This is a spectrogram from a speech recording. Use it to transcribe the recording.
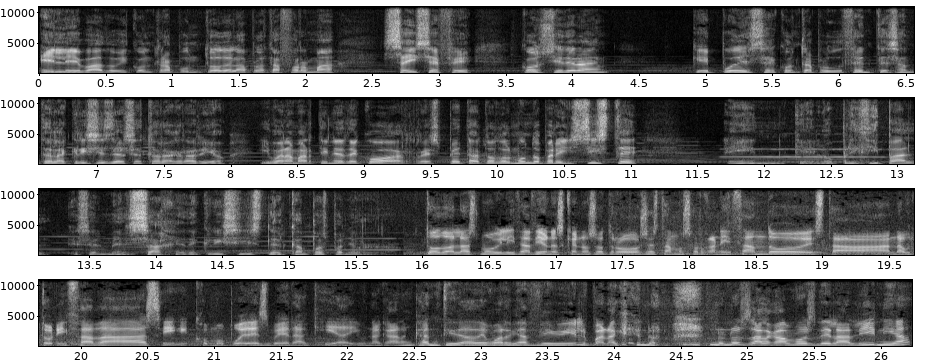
elevado y contrapunto de la plataforma 6F. Consideran que pueden ser contraproducentes ante la crisis del sector agrario. Ivana Martínez de Coa respeta a todo el mundo, pero insiste en que lo principal es el mensaje de crisis del campo español. Todas las movilizaciones que nosotros estamos organizando están autorizadas y como puedes ver aquí hay una gran cantidad de guardia civil para que no, nos salgamos de la línea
